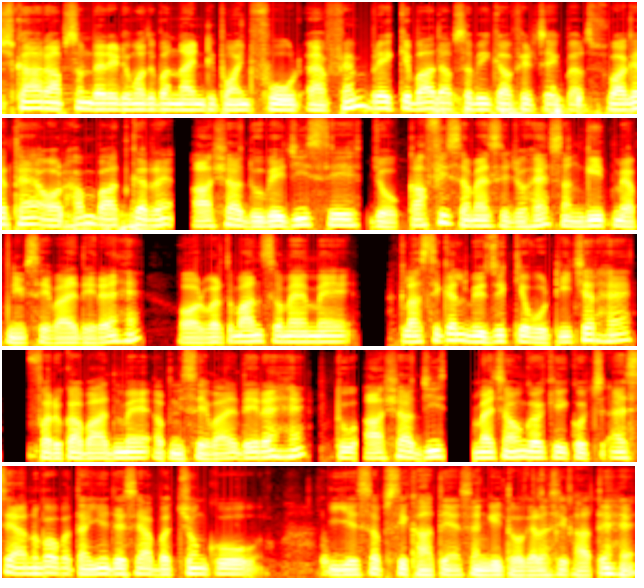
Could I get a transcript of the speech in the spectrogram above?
नमस्कार, आप सुन रहे रेडियो मधुबन 90.4 एफएम। ब्रेक के बाद आप सभी का फिर से एक बार स्वागत है और हम बात कर रहे हैं आशा दुबे जी से, जो काफ़ी समय से जो है संगीत में अपनी सेवाएँ दे रहे हैं और वर्तमान समय में क्लासिकल म्यूज़िक के वो टीचर हैं, फ़रुखाबाद में अपनी सेवाएँ दे रहे हैं। तो आशा जी, मैं चाहूँगा कि कुछ ऐसे अनुभव बताइए, जैसे आप बच्चों को ये सब सिखाते हैं, संगीत वगैरह सिखाते हैं।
